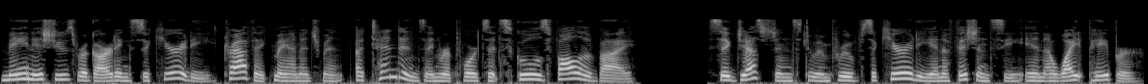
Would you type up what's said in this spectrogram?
main issues regarding security, traffic management, attendance and reports at schools followed by suggestions to improve security and efficiency in a white paper.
